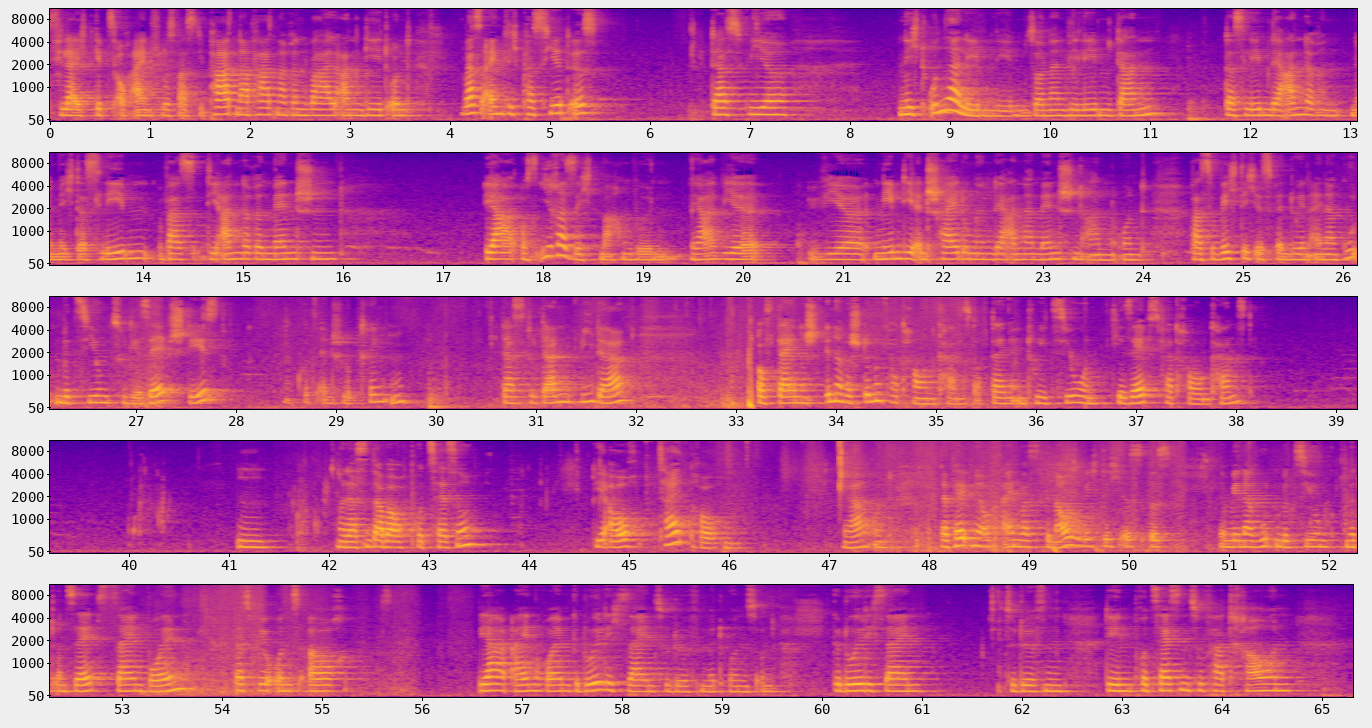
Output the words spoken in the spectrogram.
vielleicht gibt es auch Einfluss, was die Partner, Partnerin-Wahl angeht. Und was eigentlich passiert ist, dass wir nicht unser Leben leben, sondern wir leben dann, das Leben der anderen, nämlich das Leben, was die anderen Menschen ja aus ihrer Sicht machen würden. Ja, wir, wir nehmen die Entscheidungen der anderen Menschen an und was so wichtig ist, wenn du in einer guten Beziehung zu dir selbst stehst, mal kurz einen Schluck trinken, dass du dann wieder auf deine innere Stimme vertrauen kannst, auf deine Intuition, dir selbst vertrauen kannst. Mhm. Und das sind aber auch Prozesse, die auch Zeit brauchen. Ja, und da fällt mir auch ein, was genauso wichtig ist, ist, wenn wir in einer guten Beziehung mit uns selbst sein wollen, dass wir uns auch ja, einräumen, geduldig sein zu dürfen mit uns und geduldig sein zu dürfen, den Prozessen zu vertrauen,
